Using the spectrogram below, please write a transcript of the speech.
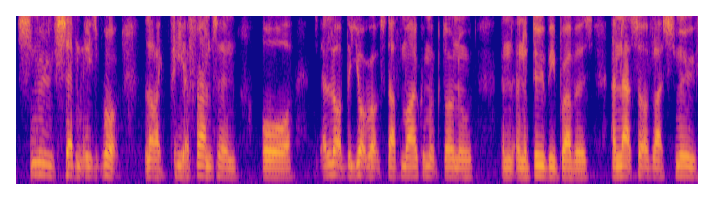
smooth '70s rock, like Peter Frampton or a lot of the yacht rock stuff, Michael McDonald and, and the Doobie Brothers, and that sort of like smooth,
